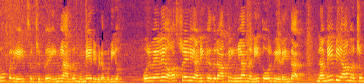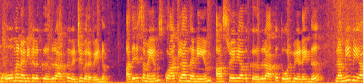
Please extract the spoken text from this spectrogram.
சூப்பர் எயிட் சுற்றுக்கு இங்கிலாந்து முன்னேறிவிட முடியும். ஒருவேளை ஆஸ்திரேலிய அணிக்கு எதிராக இங்கிலாந்து அணி தோல்வியடைந்தால் நமீபியா மற்றும் ஓமன் அணிகளுக்கு எதிராக வெற்றி பெற வேண்டும். அதே சமயம் ஸ்காட்லாந்து அணியும் ஆஸ்திரேலியாவுக்கு எதிராக தோல்வியடைந்து நமீபியா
